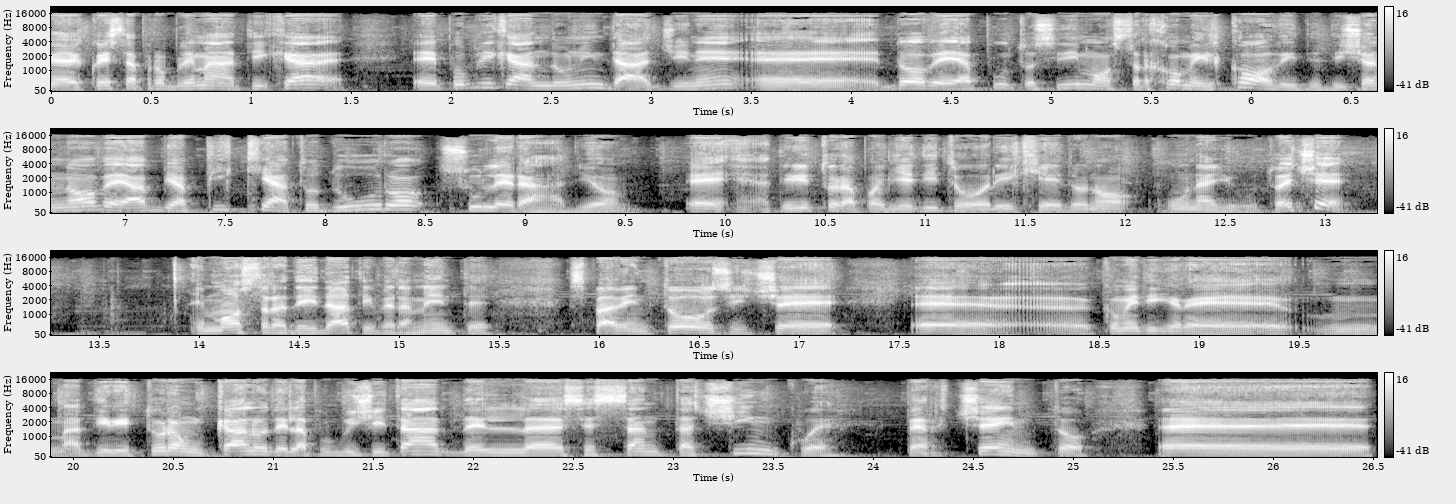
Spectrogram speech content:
eh, questa problematica eh, pubblicando un'indagine eh, dove appunto si dimostra come il Covid-19 abbia picchiato duro sulle radio. E addirittura poi gli editori chiedono un aiuto. E c'è e mostra dei dati veramente spaventosi, c'è eh, come dire um, addirittura un calo della pubblicità del 65 eh,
